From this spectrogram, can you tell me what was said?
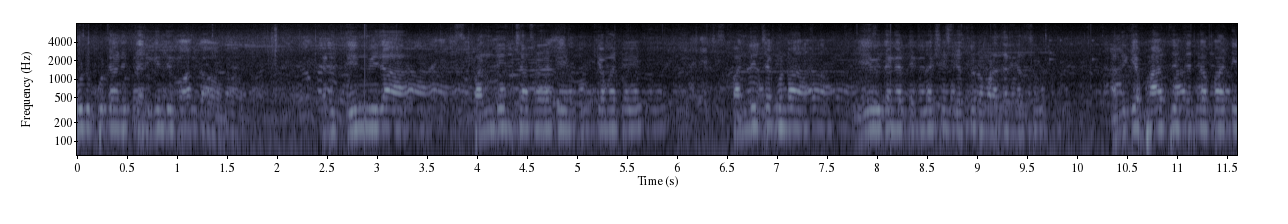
ఊడుపుటానికి జరిగింది వాస్తవం. కానీ దీని మీద స్పందించాల్సినటువంటి ముఖ్యమంత్రి స్పందించకుండా ఏ విధంగా నిర్లక్ష్యం చేస్తున్నారో మనందరికీ తెలుసు. అందుకే భారతీయ జనతా పార్టీ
